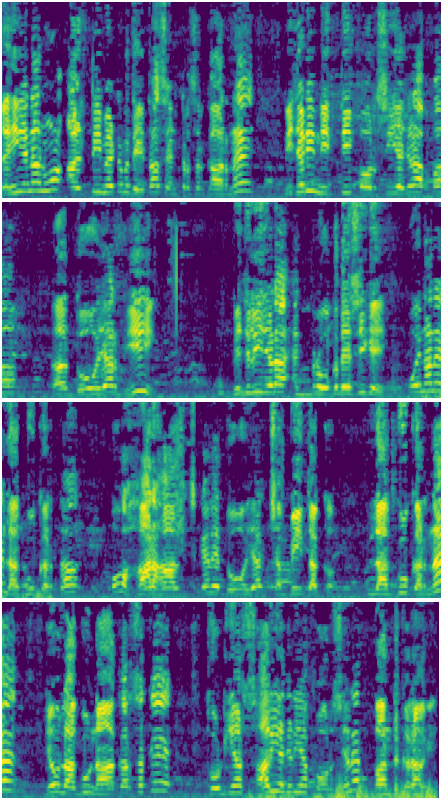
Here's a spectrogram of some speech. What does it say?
ਨਹੀਂ, ਇਹਨਾਂ ਨੂੰ ਅਲਟੀਮੇਟਮ ਦੇਤਾ ਸੈਂਟਰ ਸਰਕਾਰ ਨੇ ਵੀ ਜਿਹੜੀ ਨੀਤੀ ਪਾਲਿਸੀ ਹੈ, ਜਿਹੜਾ ਆਪਾਂ 2020 ਬਿਜਲੀ ਜਿਹੜਾ ਐਕਟ ਰੋਕਦੇ ਸੀਗੇ, ਉਹ ਇਹਨਾਂ ਨੇ ਲਾਗੂ ਕਰਤਾ। ਉਹ ਹਰ ਹਾਲਤ ਚ ਕਹਿੰਦੇ 2026 ਤੱਕ ਲਾਗੂ ਕਰਨਾ ਜੇ ਉਹ ਲਾਗੂ ਨਾ ਕਰ ਸਕੇ, ਤੁਹਾਡੀਆਂ ਸਾਰੀਆਂ ਜਿਹੜੀਆਂ ਪਾਲਿਸੀਆਂ ਨੇ ਬੰਦ ਕਰਾਂਗੇ।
